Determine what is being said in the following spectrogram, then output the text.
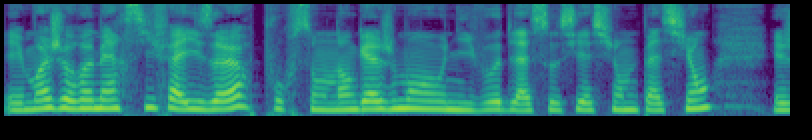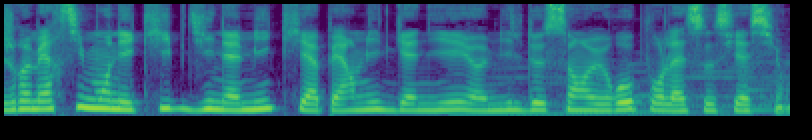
Et moi, je remercie Pfizer pour son engagement au niveau de l'association de patients et je remercie mon équipe dynamique qui a permis de gagner euh, 1200 euros pour l'association.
